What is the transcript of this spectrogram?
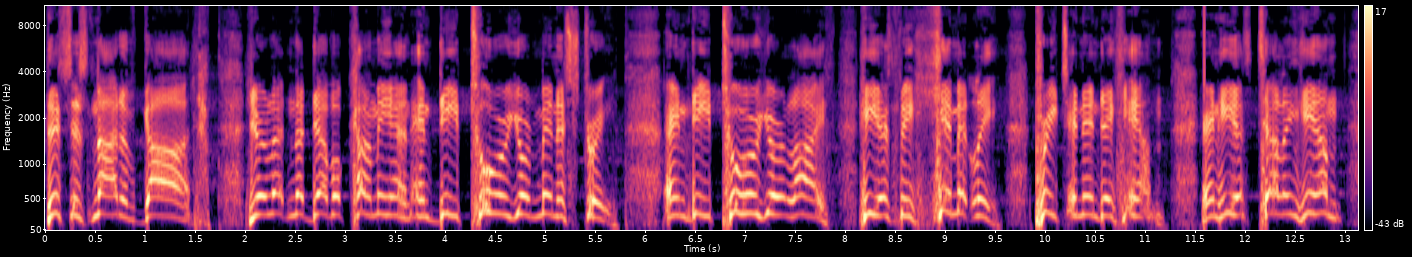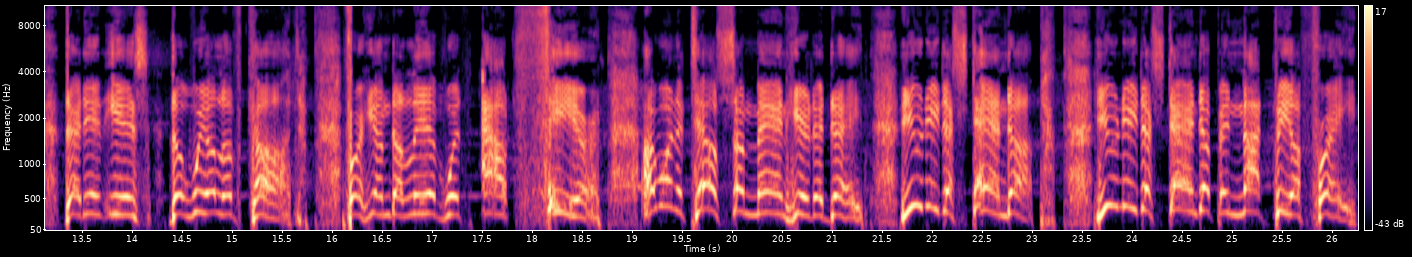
This is not of God. You're letting the devil come in and detour your ministry and detour your life. He is vehemently preaching into him and he is telling him that it is the will of God for him to live without fear. I want to tell some man here today, you need to stand up. You need to stand up and not be afraid.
